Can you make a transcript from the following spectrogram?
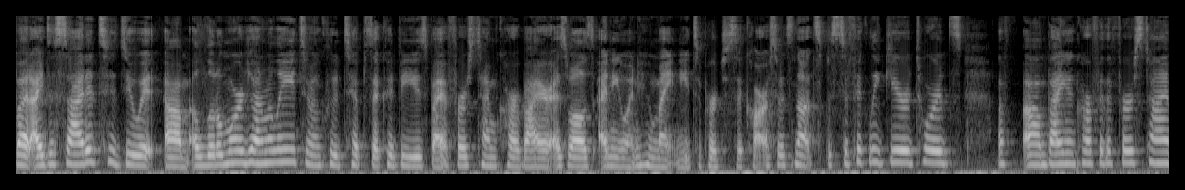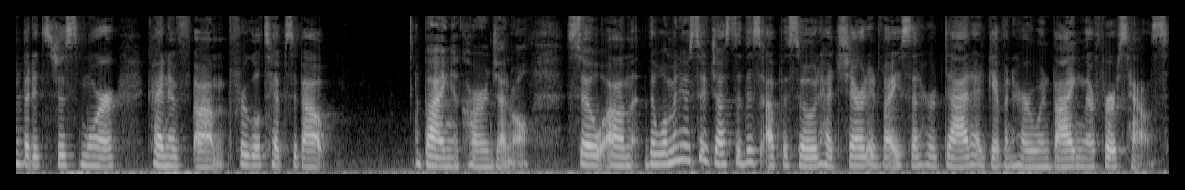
but I decided to do it um, a little more generally to include tips that could be used by a first time car buyer as well as anyone who might need to purchase a car. So it's not specifically geared towards a, um, buying a car for the first time, but it's just more kind of um, frugal tips about buying a car in general. So, um, the woman who suggested this episode had shared advice that her dad had given her when buying their first house.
